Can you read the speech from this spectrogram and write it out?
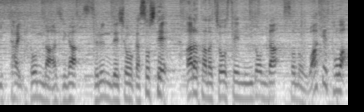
一体どんな味がするんでしょうか。そして新たな挑戦に挑んだその訳とは？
